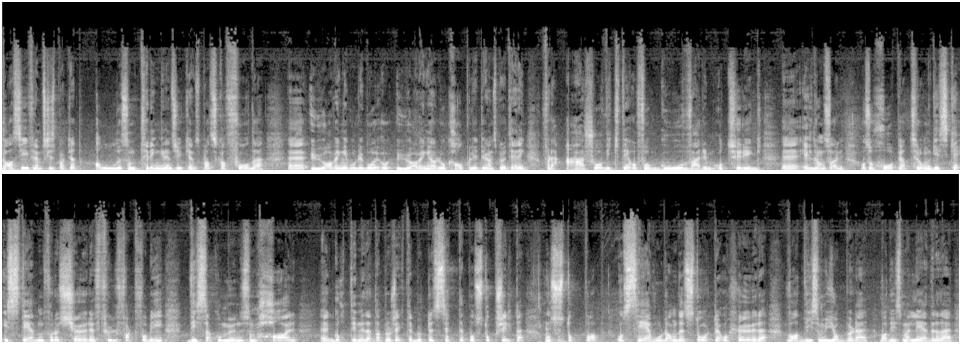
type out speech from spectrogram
Da sier Fremskrittspartiet at alle som trenger en sykehjemsplass, skal få det, uh, uavhengig hvor de bor og uavhengig av lokalpolitikernes prioritering. For det er så viktig å få god, varm og trygg uh, eldreomsorg. Og så håper jeg at Trond Giske istedenfor å kjøre full full fart forbi. Disse kommunene som har eh, gått inn i dette prosjektet, burde sette på stoppskiltet og stoppe opp og se hvordan det står til, og høre hva de som jobber der, hva de som er ledere der,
